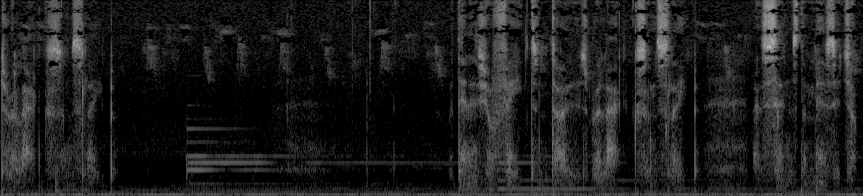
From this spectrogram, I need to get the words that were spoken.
to relax and sleep. But then, as your feet and toes relax and sleep, that sends the message up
